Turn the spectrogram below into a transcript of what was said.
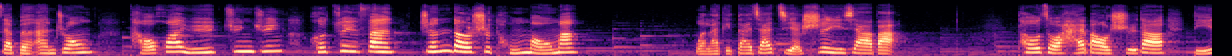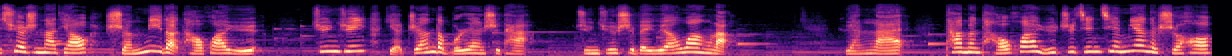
在本案中，桃花鱼君君和罪犯真的是同谋吗？我来给大家解释一下吧。偷走海宝石的的确是那条神秘的桃花鱼，君君也真的不认识它，君君是被冤枉了。原来他们桃花鱼之间见面的时候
